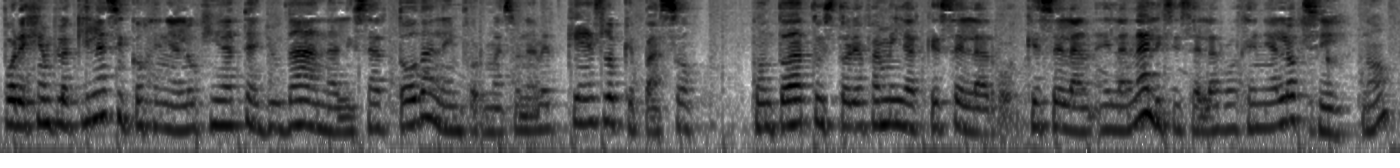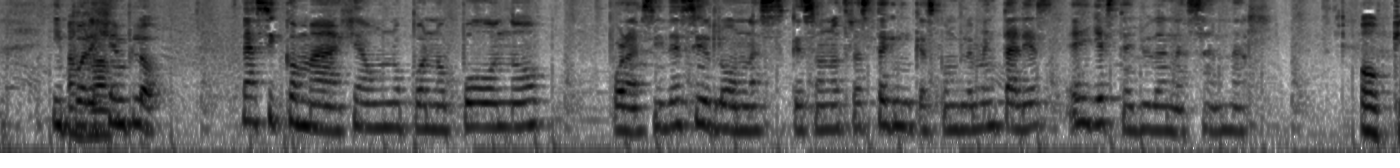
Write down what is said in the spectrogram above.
por ejemplo, aquí la psicogenealogía te ayuda a analizar toda la información, a ver qué es lo que pasó con toda tu historia familiar, que es el árbol, que es el, el análisis, el árbol genealógico, Sí. ¿no? Y por ejemplo, la psicomagia, un oponopono, por así decirlo, unas que son otras técnicas complementarias, ellas te ayudan a sanar. Ok.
